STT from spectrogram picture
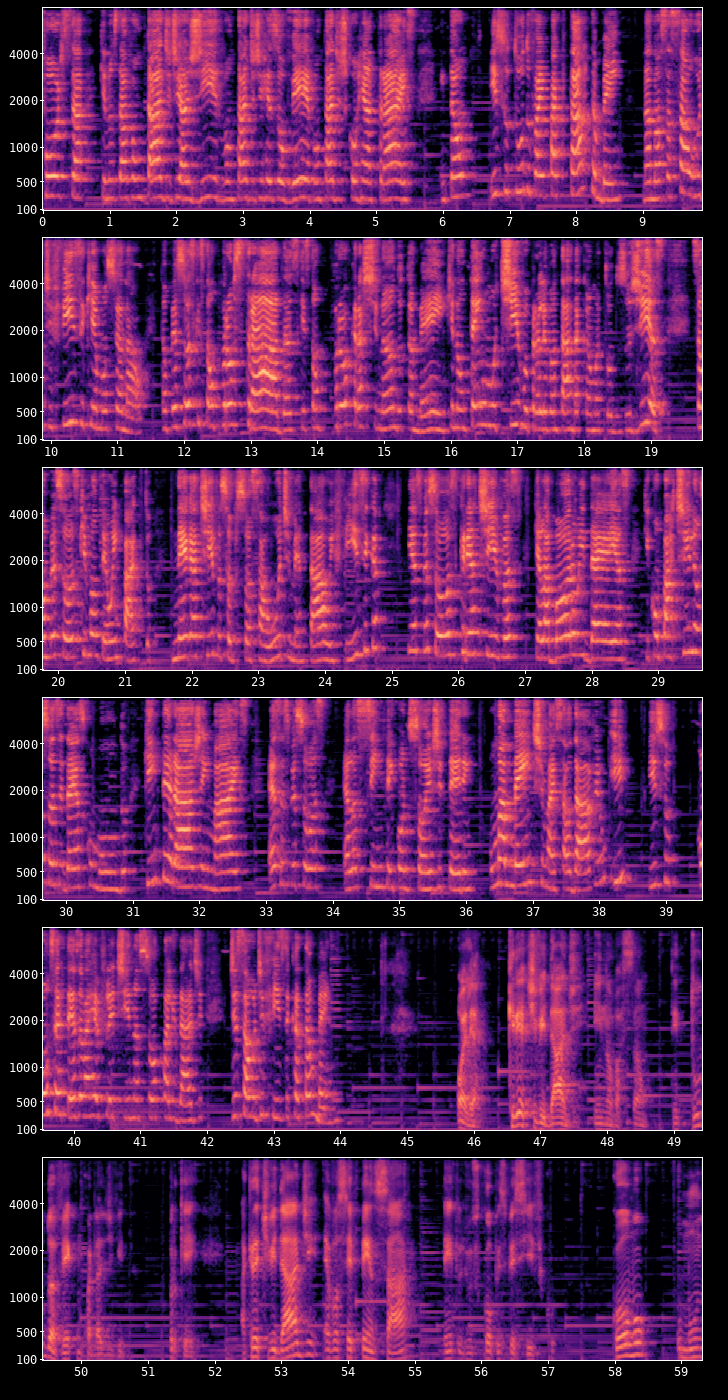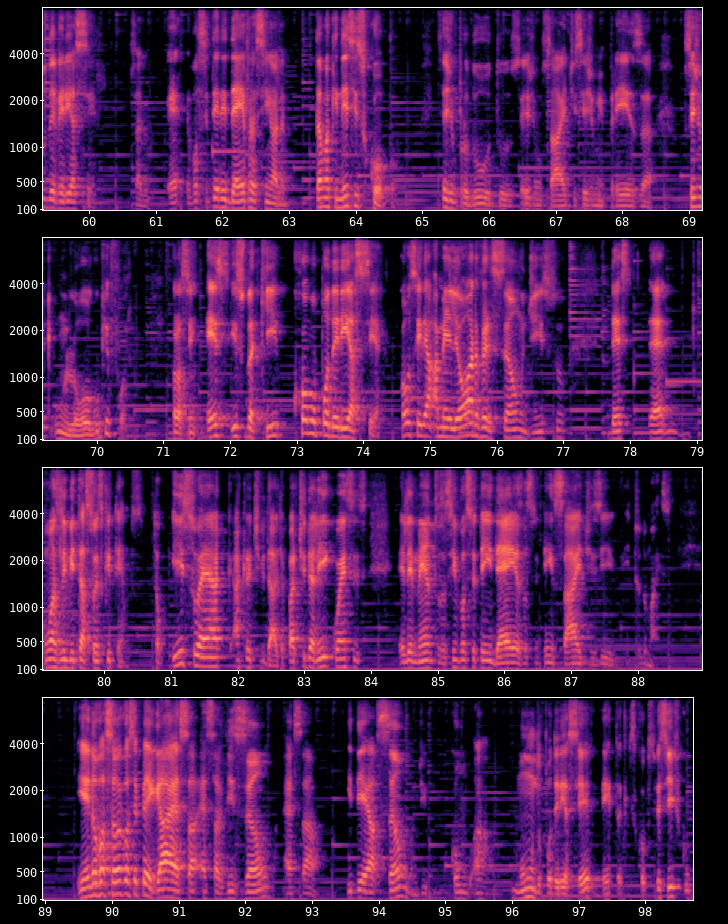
força, que nos dá vontade de agir, vontade de resolver, vontade de correr atrás. Então, isso tudo vai impactar também na nossa saúde física e emocional. Então, pessoas que estão prostradas, que estão procrastinando também, que não têm um motivo para levantar da cama todos os dias, são pessoas que vão ter um impacto negativo sobre sua saúde mental e física. E as pessoas criativas, que elaboram ideias, que compartilham suas ideias com o mundo, que interagem mais, essas pessoas elas sim têm condições de terem uma mente mais saudável e isso com certeza vai refletir na sua qualidade de saúde física também. Olha, criatividade e inovação tem tudo a ver com qualidade de vida. Por quê? A criatividade é você pensar dentro de um escopo específico como o mundo deveria ser, sabe? É você ter ideia e falar assim, olha, estamos aqui nesse escopo, seja um produto, seja um site, seja uma empresa, seja um logo, o que for. Falou assim, isso daqui como poderia ser? Qual seria a melhor versão disso desse, é, com as limitações que temos? Então, isso é a, a criatividade. A partir dali, com esses elementos, assim, você tem ideias, você tem insights e, e tudo mais. E a inovação é você pegar essa, essa visão, essa ideação de como o mundo poderia ser, dentro daquele escopo específico,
